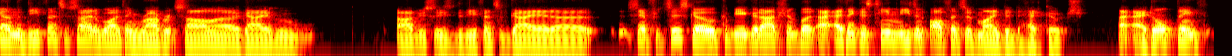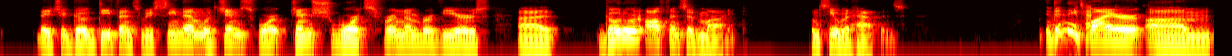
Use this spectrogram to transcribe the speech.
on the defensive side of ball, I think Robert Saleh, a guy who obviously is the defensive guy at uh, San Francisco, could be a good option. But I, I think this team needs an offensive minded head coach. I, I, don't think they should go defense. We've seen them with Jim Schwartz, Jim Schwartz for a number of years. Uh, go to an offensive mind and see what happens. And didn't they fire um,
